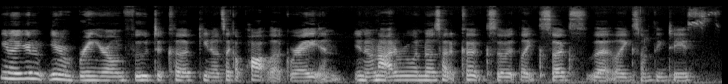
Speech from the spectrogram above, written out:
you know you're gonna you know bring your own food to cook. You know, it's like a potluck, right? And you know not everyone knows how to cook, so it like sucks that like something tastes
